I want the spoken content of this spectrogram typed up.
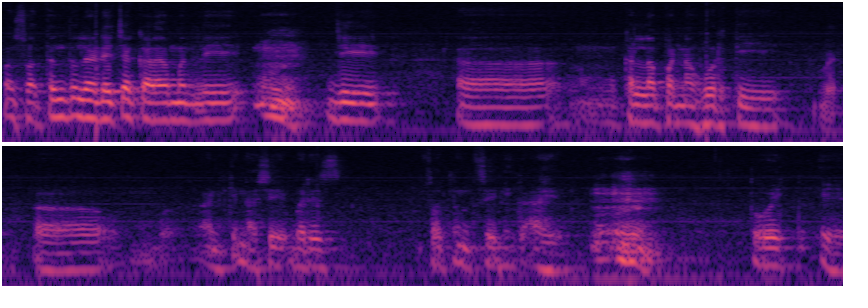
पण स्वातंत्र्य लढ्याच्या काळामधले जे कल्लापण्णा होरती आणखीन असे बरेच स्वातंत्र्य सैनिक आहेत. तो एक हे.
